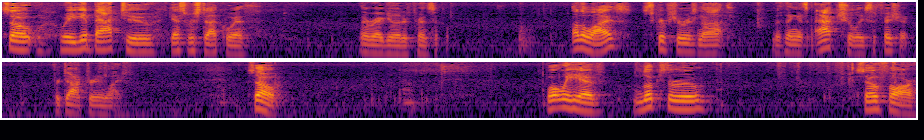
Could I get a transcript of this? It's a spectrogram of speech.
So we get back to, guess we're stuck with the regulative principle. Otherwise, Scripture is not the thing that's actually sufficient for doctrine in life. So, what we have looked through so far,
